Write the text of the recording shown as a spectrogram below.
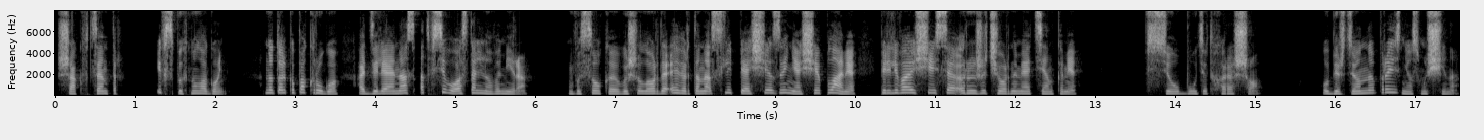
Шаг в центр, и вспыхнул огонь. Но только по кругу, отделяя нас от всего остального мира. Высокое выше лорда Эвертона слепящее звенящее пламя, переливающееся рыже-черными оттенками. «Все будет хорошо», — убежденно произнес мужчина.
